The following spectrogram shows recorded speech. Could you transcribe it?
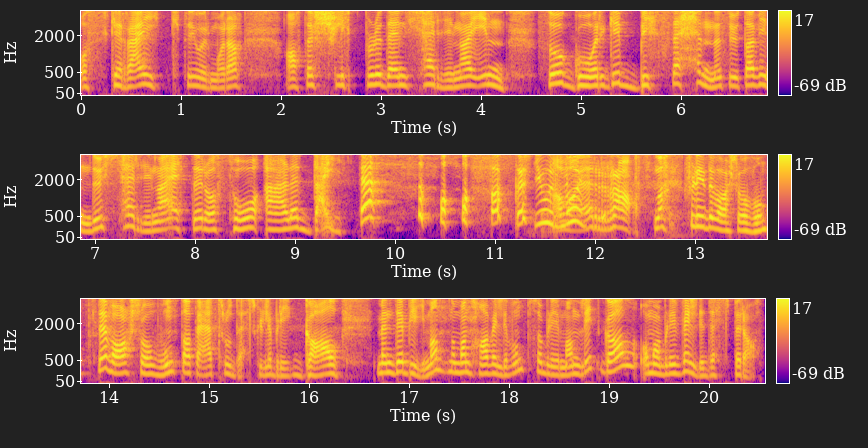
og skreik til jordmora at 'slipper du den kjerringa inn, så går gebisset hennes ut av vinduet, kjerringa etter, og så er det deg'. Stakkars jordmor! Da var jeg rasende. Fordi det var så vondt. Det var så vondt at jeg trodde jeg skulle bli gal. Men det blir man. Når man har veldig vondt, så blir man litt gal, og man blir veldig desperat.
